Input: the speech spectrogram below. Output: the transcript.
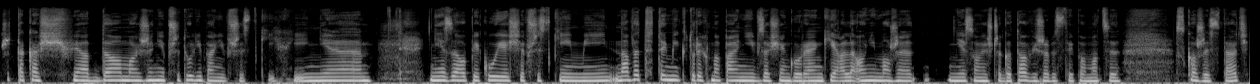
że taka świadomość, że nie przytuli pani wszystkich i nie, nie zaopiekuje się wszystkimi, nawet tymi, których ma pani w zasięgu ręki, ale oni może nie są jeszcze gotowi, żeby z tej pomocy skorzystać.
